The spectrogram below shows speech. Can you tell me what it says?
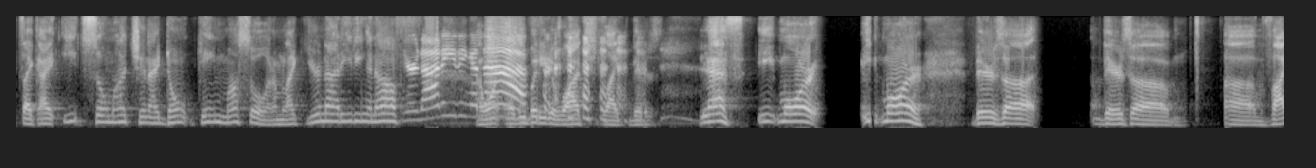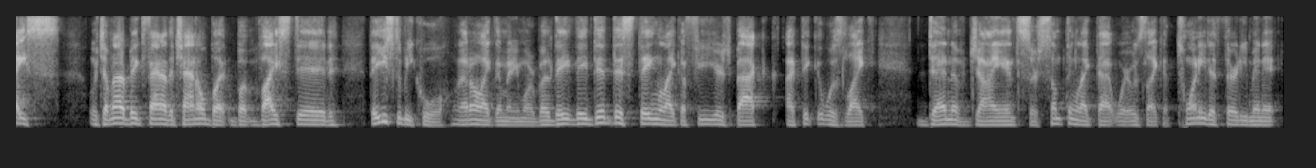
It's like I eat so much and I don't gain muscle. And I'm like, you're not eating enough. You're not eating enough. I want everybody to watch like there's yes, eat more, eat more. There's a there's a, a vice which I'm not a big fan of the channel, but but Vice did. They used to be cool. I don't like them anymore, but they they did this thing like a few years back. I think it was like Den of Giants or something like that, where it was like a 20 to 30 minute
